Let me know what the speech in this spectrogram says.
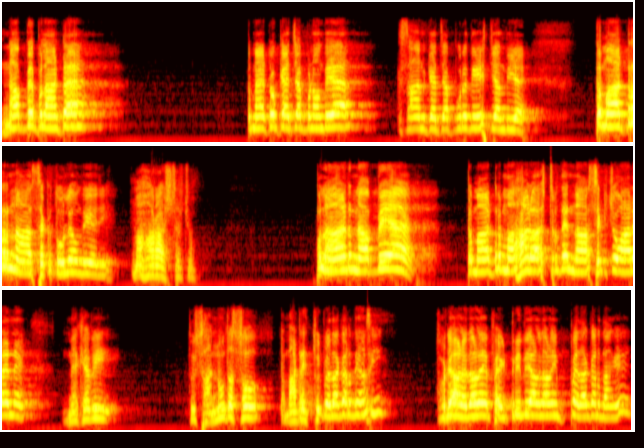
90 ਪਲਾਂਟ ਹੈ ਟੋਮੈਟੋ ਕੈਚਅਪ ਬਣਾਉਂਦੇ ਆ, ਕਿਸਾਨ ਕੈਚਅਪ ਪੂਰੇ ਦੇਸ਼ ਜਾਂਦੀ ਹੈ। ਟਮਾਟਰ ਨਾਸਕ ਤੋਂ ਲਿਆਉਂਦੇ ਆ ਜੀ, ਮਹਾਰਾਸ਼ਟਰ ਚੋਂ। ਪਲਾਂਟ 90 ਹੈ, ਟਮਾਟਰ ਮਹਾਰਾਸ਼ਟਰ ਦੇ ਨਾਸਿਕ ਚੋਂ ਆ ਰਹੇ ਨੇ। ਮੈਂ ਕਿਹਾ ਵੀ ਤੁਸੀਂ ਸਾਨੂੰ ਦੱਸੋ, ਟਮਾਟਰ ਇੱਥੋਂ ਹੀ ਪੈਦਾ ਕਰਦੇ ਹਾਂ ਅਸੀਂ। ਤੁਹਾਡੇ ਆਲੇ ਦਾਲੇ ਫੈਕਟਰੀ ਦੇ ਆਲੇ ਦਾਲੇ ਪੈਦਾ ਕਰ ਦਾਂਗੇ।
